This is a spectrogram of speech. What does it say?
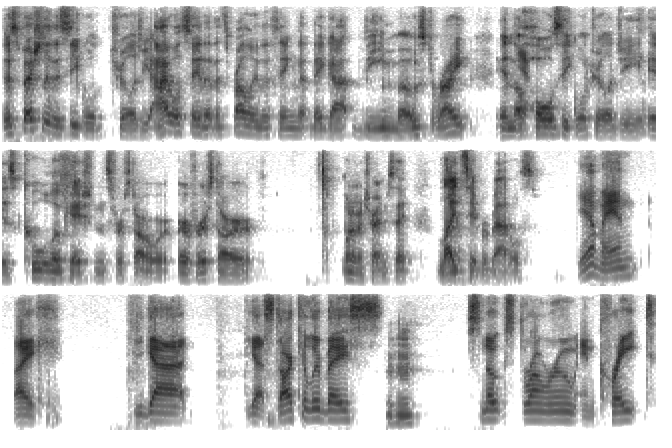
especially the sequel trilogy. I will say that that's probably the thing that they got the most right in the Yeah. whole sequel trilogy is cool locations for Star Wars or for Star. What am I trying to say? Lightsaber battles. Yeah, man. Like you got you got Starkiller Base, hmm Snoke's throne room and Crait,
